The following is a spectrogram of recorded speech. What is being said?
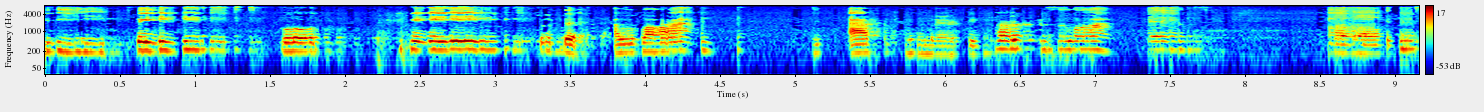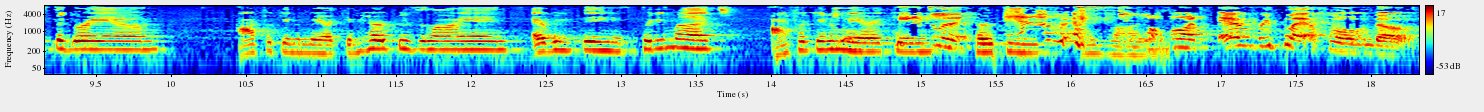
The Facebook page for the Alliance is African American Herpes Alliance. Uh, Instagram, African American Herpes Alliance. Everything is pretty much African American Herpes every- Alliance. on every platform though.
